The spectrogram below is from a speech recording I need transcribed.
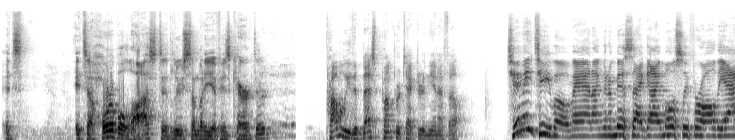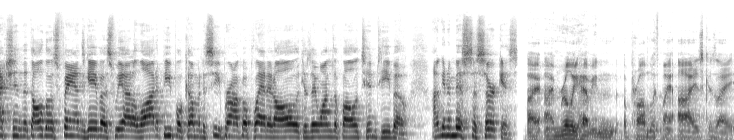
It's it's a horrible loss to lose somebody of his character. Probably the best punt protector in the NFL. Timmy Tebow, man, I'm going to miss that guy mostly for all the action that all those fans gave us. We had a lot of people coming to see Bronco Planet all because they wanted to follow Tim Tebow. I'm going to miss the circus. I, I'm really having a problem with my eyes because I,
